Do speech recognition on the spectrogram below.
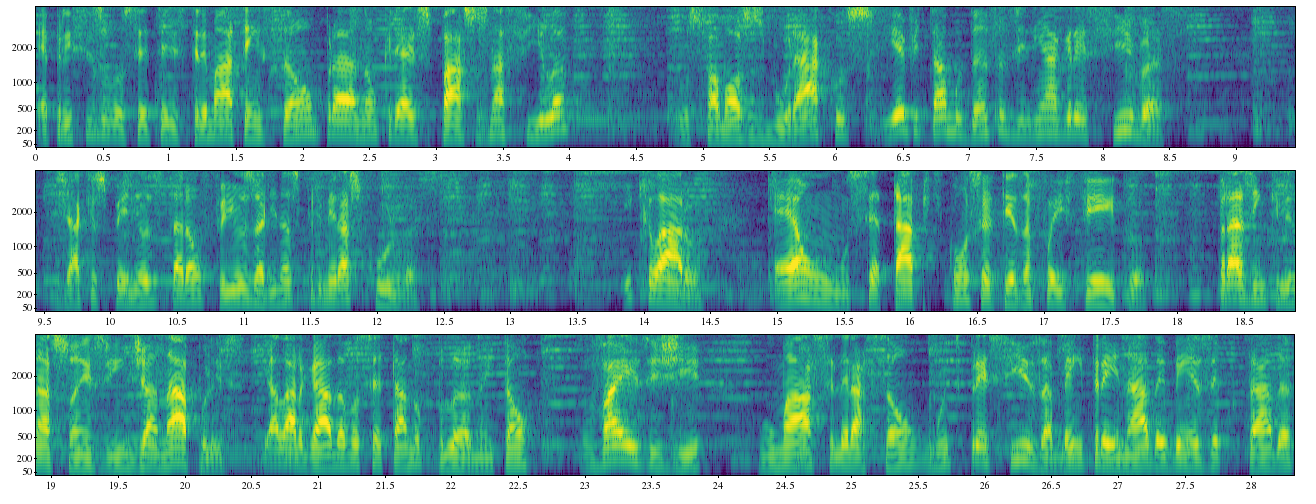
É preciso você ter extrema atenção para não criar espaços na fila, os famosos buracos e evitar mudanças de linha agressivas, já que os pneus estarão frios ali nas primeiras curvas. E claro, é um setup que com certeza foi feito para as inclinações de Indianápolis e a largada você está no plano, então vai exigir uma aceleração muito precisa, bem treinada e bem executada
